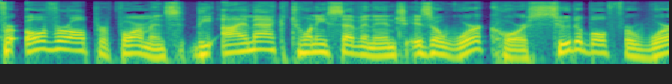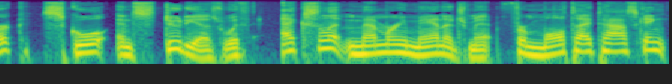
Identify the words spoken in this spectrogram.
For overall performance, the iMac 27 inch is a workhorse suitable for work, school, and studios with excellent memory management for multitasking,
